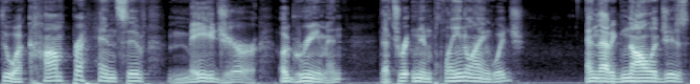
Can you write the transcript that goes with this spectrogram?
through a comprehensive, major agreement that's written in plain language and that acknowledges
